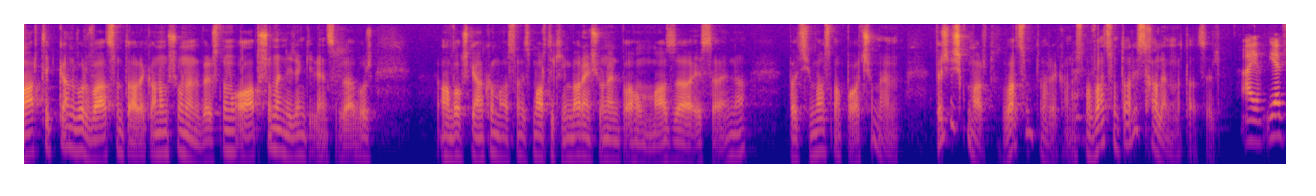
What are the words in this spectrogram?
մարդիկ կան որ 60 տարեկանում շուն են վերցնում ու ապշում են իրենք իրենց վրա որ ամբողջ կյանքում ասում ես մարդիկ հիմար են շուն են պահում մազա էսա այնա բայց հիմա ասում պաչում եմ Բժիշկ մարդ 60 տարեկան, ասում 60 տարի սխալ եմ մտածել։ Այո, եւ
